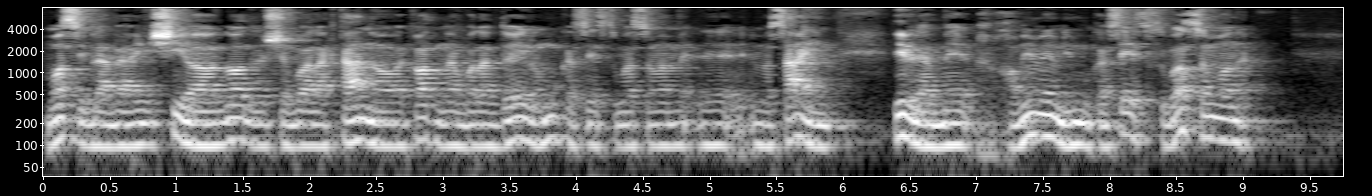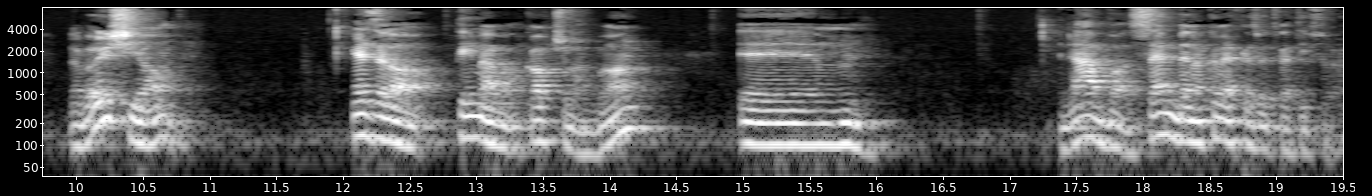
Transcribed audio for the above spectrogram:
Mosszib Rabbi Sia, Gadröse Balak Tána, Katna Balak Döjló, Munkaszésztu Basszom a szájén, Divre, ha mi mi Munkaszésztu Basszom, Rabbi Sia ezzel a témával kapcsolatban Rábbal szemben a következőt veti föl.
